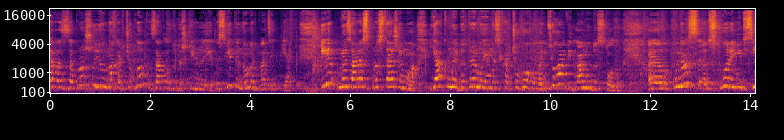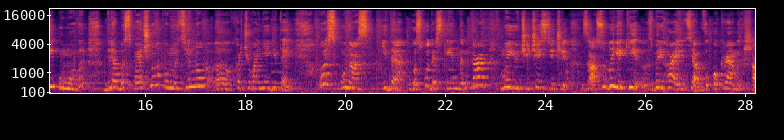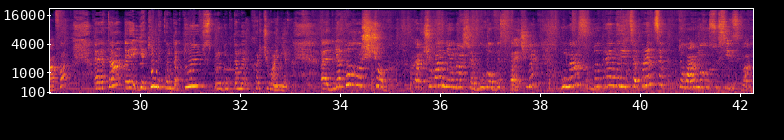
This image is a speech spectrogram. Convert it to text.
Я вас запрошую на харчоблок закладу дошкільної освіти номер 25. І ми зараз простежимо, як ми дотримуємось харчового ланцюга від лану до столу. Е, у нас створені всі умови для безпечного повноцінного е, харчування дітей. Ось у нас іде господарський інвентар, миючі, чистячі засоби, які зберігаються в окремих шафах та е, які не контактують з продуктами харчування. Е, Для того, щоб харчування наше було безпечне, у нас дотримується принцип товарного сусідства.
